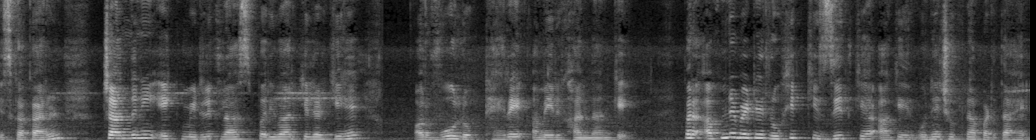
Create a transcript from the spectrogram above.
इसका कारण, चांदनी एक मिडिल क्लास परिवार की लड़की है और वो लोग ठहरे अमीर खानदान के। पर अपने बेटे रोहित की जिद के आगे उन्हें झुकना पड़ता है।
